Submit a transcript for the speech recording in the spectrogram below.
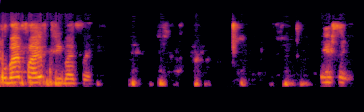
two by five three by five एक सेकंड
